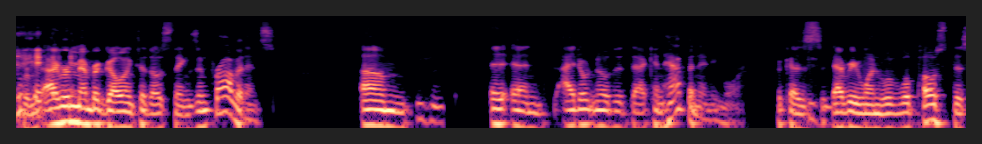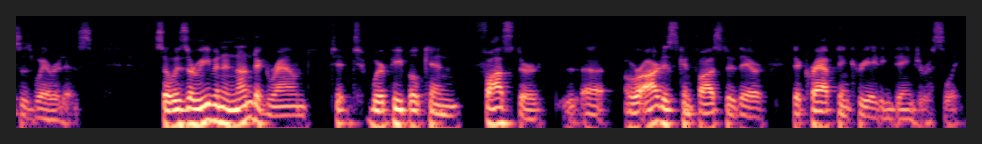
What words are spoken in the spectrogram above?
i remember going to those things in providence um, mm-hmm. and i don't know that that can happen anymore because mm-hmm. everyone will, will post this is where it is so is there even an underground to, to where people can foster uh, or artists can foster their their craft in creating dangerously?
